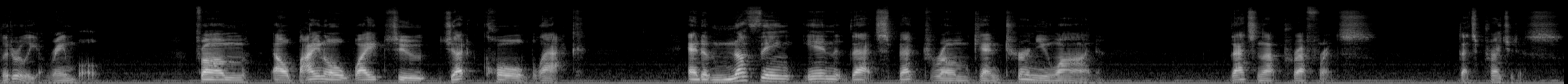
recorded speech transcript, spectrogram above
literally a rainbow, from albino white to jet coal black. And if nothing in that spectrum can turn you on, that's not preference. That's prejudice.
